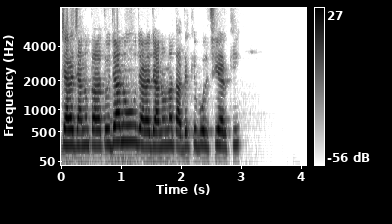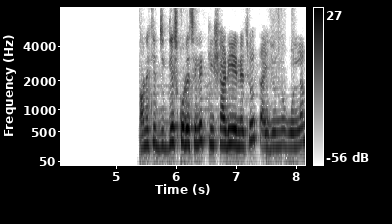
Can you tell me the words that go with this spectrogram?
যারা জানো তারা তো জানো, যারা জানো না তাদেরকে বলছি আর কি। অনেকে জিজ্ঞেস করেছিলে, কি শাড়ি এনেছো? তাই জন্য বললাম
